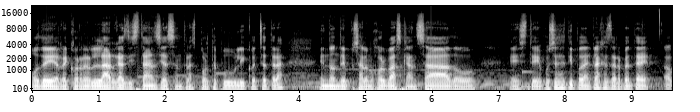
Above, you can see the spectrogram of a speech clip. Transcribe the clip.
o de recorrer largas distancias en transporte público, etcétera, en donde pues a lo mejor vas cansado, este, pues ese tipo de anclajes de repente oh,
